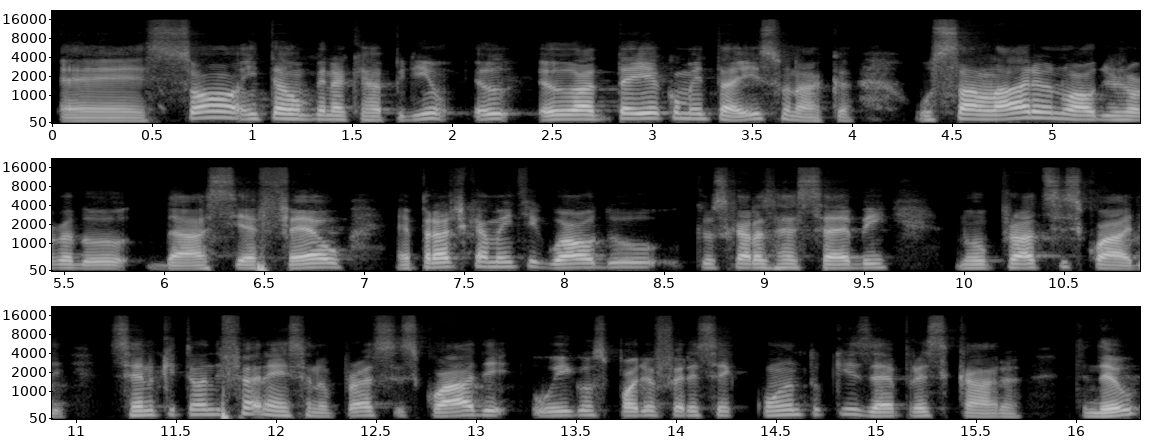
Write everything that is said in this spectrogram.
É, só interrompendo aqui rapidinho, eu, eu até ia comentar isso, Naka. O salário anual de um jogador da CFL é praticamente igual do que os caras recebem no Practice Squad, sendo que tem uma diferença. No Practice Squad, o Eagles pode oferecer quanto quiser para esse cara, entendeu?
